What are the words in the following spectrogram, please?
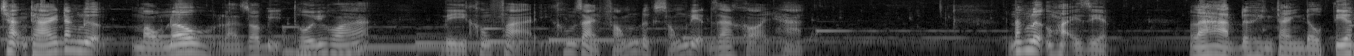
Trạng thái năng lượng màu nâu là do bị thối hóa vì không phải không giải phóng được sóng điện ra khỏi hạt. Năng lượng hoại diệt là hạt được hình thành đầu tiên,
